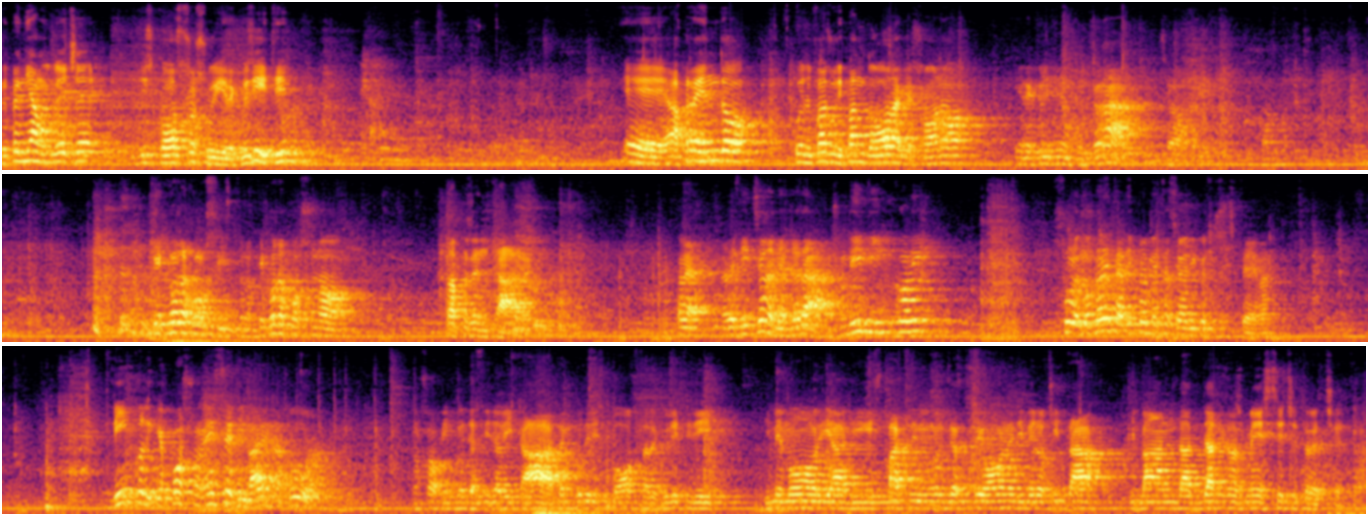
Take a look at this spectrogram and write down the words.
Riprendiamo invece il discorso sui requisiti, e aprendo quel vaso di Pandora che sono i requisiti non funzionali. Diciamo che cosa consistono? Che cosa possono rappresentare? Vabbè, la definizione l'abbiamo già data, sono dei vincoli sulle modalità di implementazione di questo sistema. Vincoli che possono essere di varia natura, non so, vincoli di affidabilità, tempo di risposta, requisiti di, di memoria, di spazio di memorizzazione, di velocità, di banda, di dati trasmessi, eccetera, eccetera.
